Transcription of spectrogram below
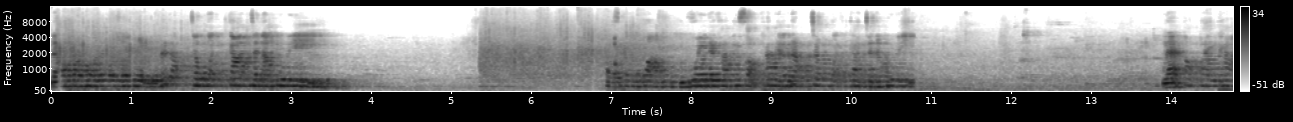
และอปพรระดับจังหวัดกาญจนบุรี ขอแสดง ความยินดีด้วยนะคะทั้งสองท่านในระดับจังหวัดกาญจนบุรีและต่อไปค่ะ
